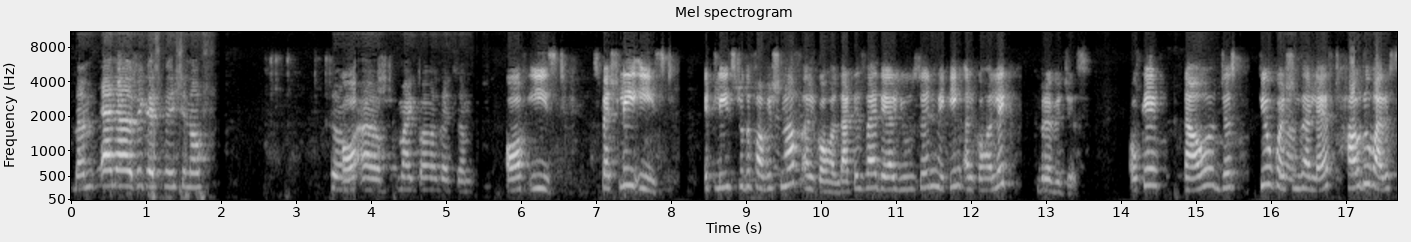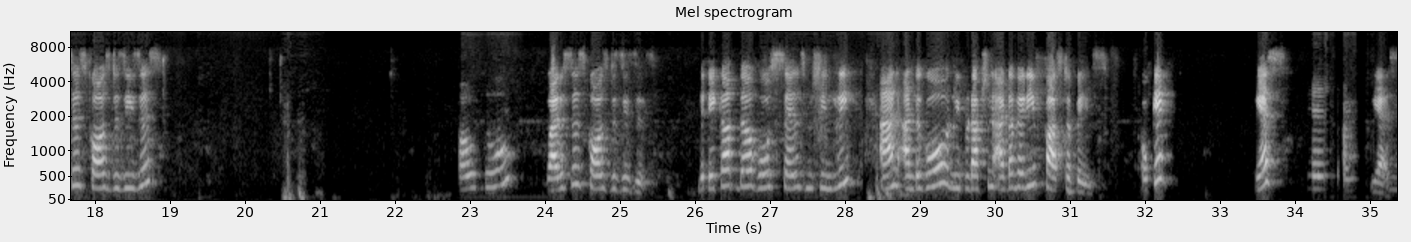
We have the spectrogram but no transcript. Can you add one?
Ma'am, the ma'am anaerobic respiration of so Of- uh, microorganism of yeast, especially yeast. It leads to the formation of alcohol. That is why they are used in making alcoholic beverages. Okay. Now, just few questions are left. How do viruses cause diseases? how do Viruses cause diseases. They take up the host cell's machinery and undergo reproduction at a very faster pace. Okay. Yes. yes ma'am Yes.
